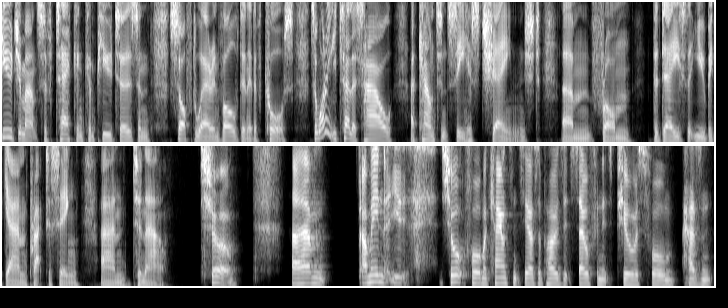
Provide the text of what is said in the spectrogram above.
huge amounts of tech and computers and software involved in it, of course. So why don't you tell us how accountancy has changed um, from the days that you began practicing and to now? Sure. Um, I mean, you, short form accountancy, I suppose itself in its purest form hasn't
